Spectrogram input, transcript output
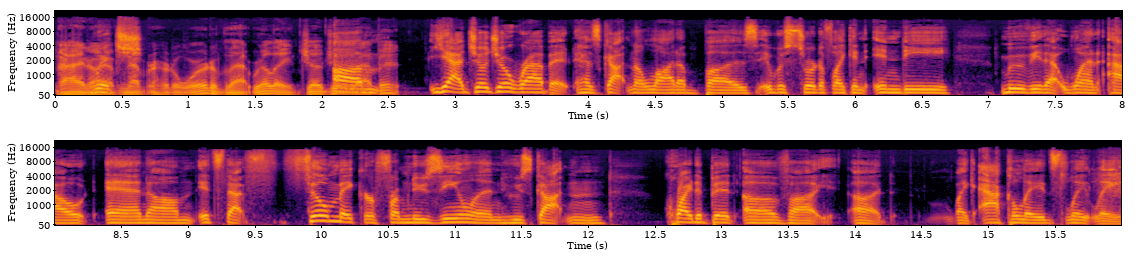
I don't. Which- I've never heard a word of that. Really, Jojo Um, Rabbit. Yeah, Jojo Rabbit has gotten a lot of buzz. It was sort of like an indie movie that went out, and um, it's that f- filmmaker from New Zealand who's gotten quite a bit of uh, uh, like accolades lately.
